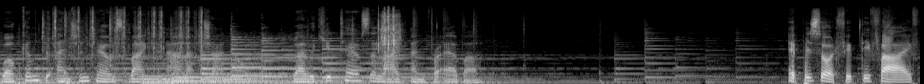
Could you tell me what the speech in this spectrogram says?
Welcome to Ancient Tales by Kanalab Channel, where we keep tales alive and forever. Episode 55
